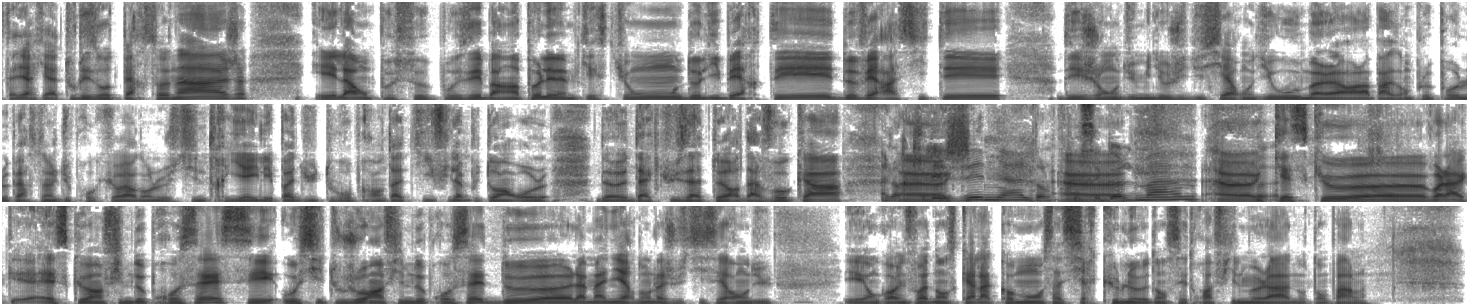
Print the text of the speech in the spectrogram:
C'est-à-dire qu'il y a tous les autres personnages et là on peut se poser bah, un peu les mêmes questions de liberté, de véracité. Des gens du milieu judiciaire ont dit ouh, mais alors là, par exemple, le, le personnage du procureur dans le Justine Trier, il n'est pas du tout représentatif. Il a plutôt un rôle d'accusateur, d'avocat. Alors qu'il est euh, génial dans le procès euh, Goldman. Euh, qu'est-ce que voilà, est-ce qu'un film de procès, c'est aussi toujours un film de procès de la manière dont la justice est rendue Et encore une fois, dans ce cas-là, comment ça circule dans ces trois films-là dont on parle?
